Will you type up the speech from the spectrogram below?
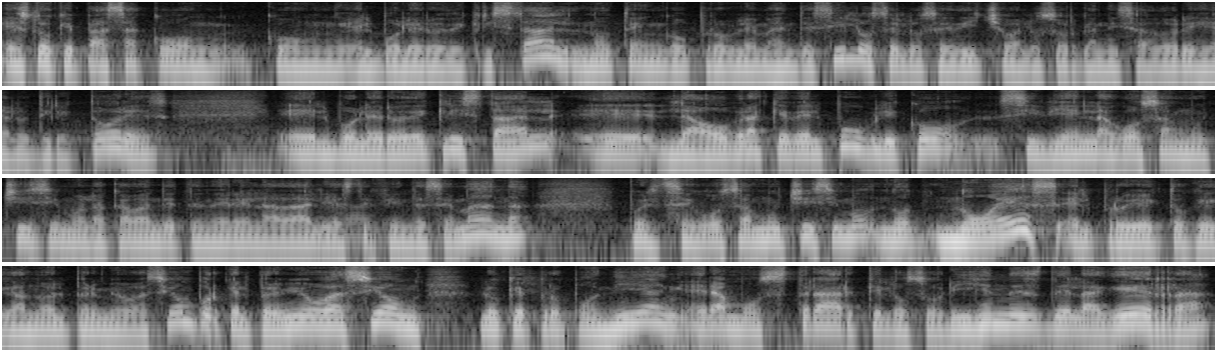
Es lo que pasa con, con, el bolero de cristal. No tengo problemas en decirlo, se los he dicho a los organizadores y a los directores. El bolero de cristal, eh, la obra que ve el público, si bien la gozan muchísimo, la acaban de tener en la Dalia este fin de semana, pues se goza muchísimo, no, no es el proyecto que ganó el premio Ovación, porque el premio Ovación lo que proponían era mostrar que los orígenes de la guerra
